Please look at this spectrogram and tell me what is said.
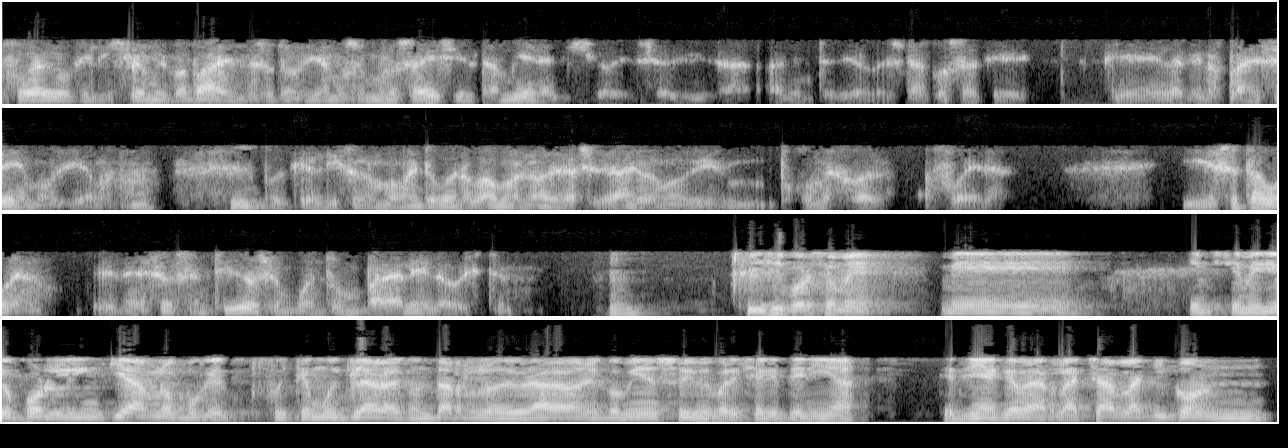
fue algo que eligió mi papá. Nosotros vivíamos en Buenos Aires y él también eligió irse a vivir a- al interior. Es una cosa que, que en la que nos parecemos, digamos, ¿no? Mm. Porque él dijo en un momento, bueno, vámonos de la ciudad y vamos a vivir un poco mejor afuera. Y eso está bueno. En ese sentido yo encuentro un paralelo, ¿viste? Sí, sí, por eso me, me se, se me dio por linkearlo porque fuiste muy claro al contar lo de Bragado en el comienzo y me parecía que tenía que tenía que ver. La charla aquí con,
